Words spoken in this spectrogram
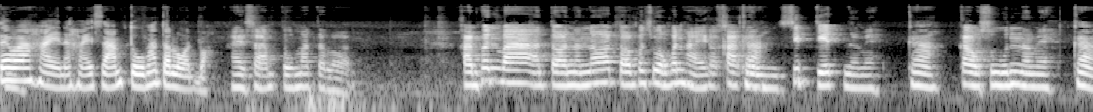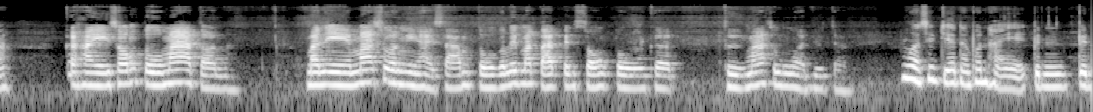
แต่ว่าให้นะให้สามโตมาตลอดบ่ให้สามตัวมาตลอดขันเพิ่นว่าตอนนั้นเนาะตอนประช่วงเพิ่นใหายค่ะกันสิบเจ็ดนะแม่ค่ะ เก้าศูนย์นะแม่ค่ะ ก็ให้สองตัวมาตอนนั้นมานี่มาช่วงนี้ให้สามตัวก็เลยมาตัดเป็นสองตัวก็ถือมาสุงวดอยู่จ้ะงวด17นั้นเพิ่นให้เป็นเป็น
